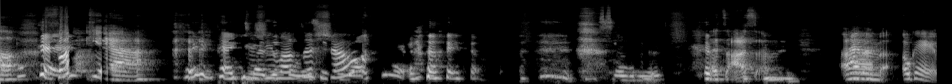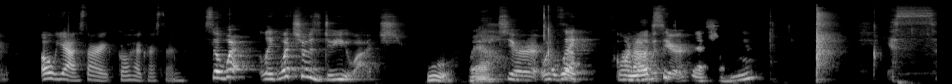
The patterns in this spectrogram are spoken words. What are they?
Okay. Fuck yeah. Did you love this show? I know. so weird. That's awesome. Um. Okay. Oh yeah. Sorry. Go ahead, Kristen. So what? Like, what shows do you watch? Ooh, wow. What's your what's well, like going on with Succession. your Yes.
